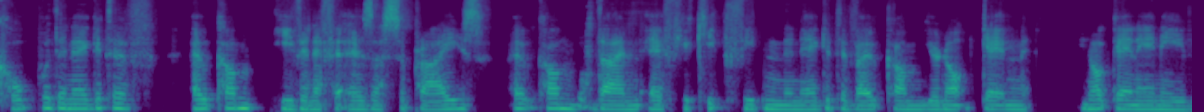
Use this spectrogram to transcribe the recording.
cope with the negative outcome, even if it is a surprise outcome, yeah. than if you keep feeding the negative outcome. You're not getting you're not getting any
